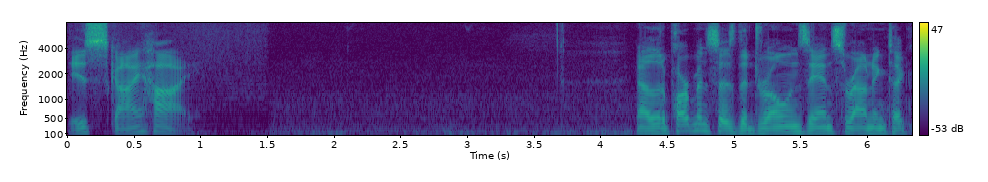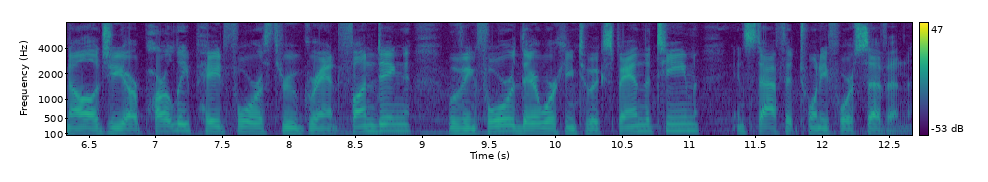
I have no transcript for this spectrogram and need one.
is sky high. Now, the department says the drones and surrounding technology are partly paid for through grant funding. Moving forward, they're working to expand the team and staff it 24 7.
